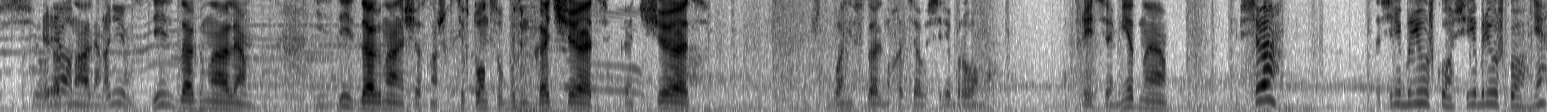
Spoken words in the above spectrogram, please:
Все, догнали. за ним. Здесь догнали. И здесь догнали. Сейчас наших тевтонцев будем качать. Качать. Чтобы они стали, ну, хотя бы серебром. Третья медная. И все? Серебрюшку, серебрюшку, не?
